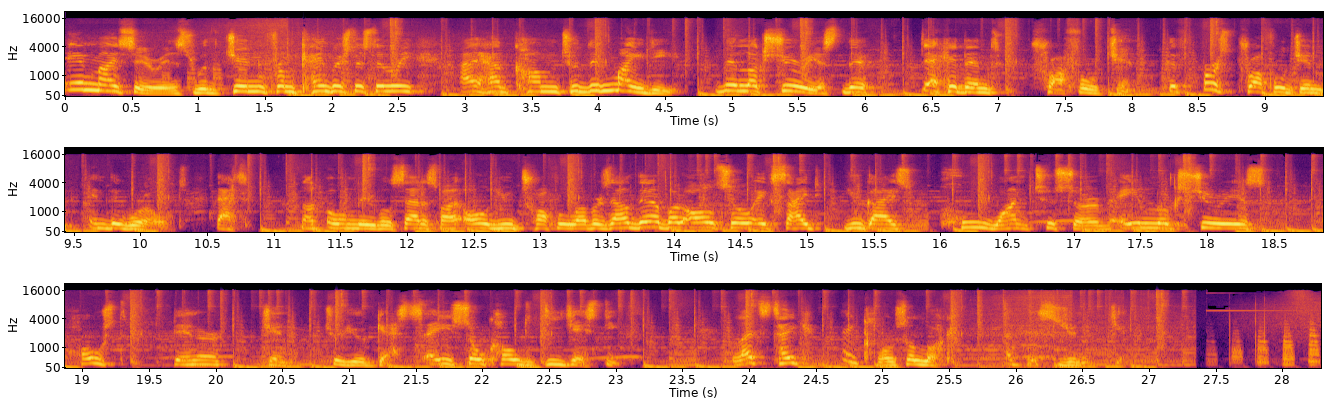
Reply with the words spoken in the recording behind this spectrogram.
In my series with gin from Cambridge Distillery, I have come to the mighty, the luxurious, the decadent truffle gin. The first truffle gin in the world that not only will satisfy all you truffle lovers out there, but also excite you guys who want to serve a luxurious post dinner gin to your guests, a so called digestif. Let's take a closer look at this unique gin.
